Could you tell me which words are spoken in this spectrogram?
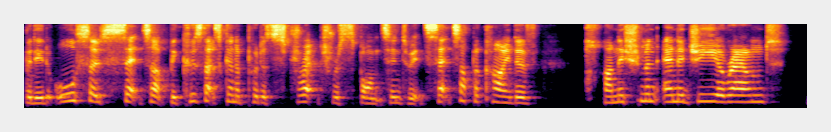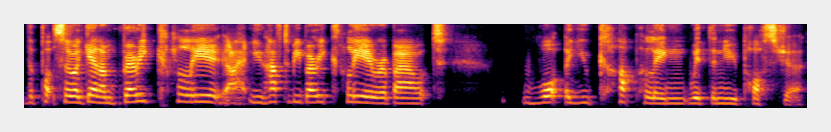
But it also sets up, because that's going to put a stretch response into it, it sets up a kind of punishment energy around the pot. So again, I'm very clear. You have to be very clear about what are you coupling with the new posture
